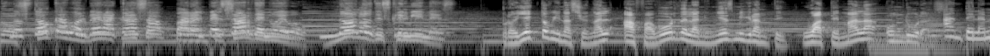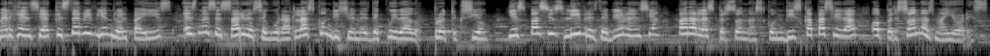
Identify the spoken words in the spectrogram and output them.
Nos toca volver a casa para empezar de nuevo. No nos discrimines. Proyecto binacional a favor de la niñez migrante, Guatemala, Honduras. Ante la emergencia que está viviendo el país, es necesario asegurar las condiciones de cuidado, protección y espacios libres de violencia para las personas con discapacidad o personas mayores.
